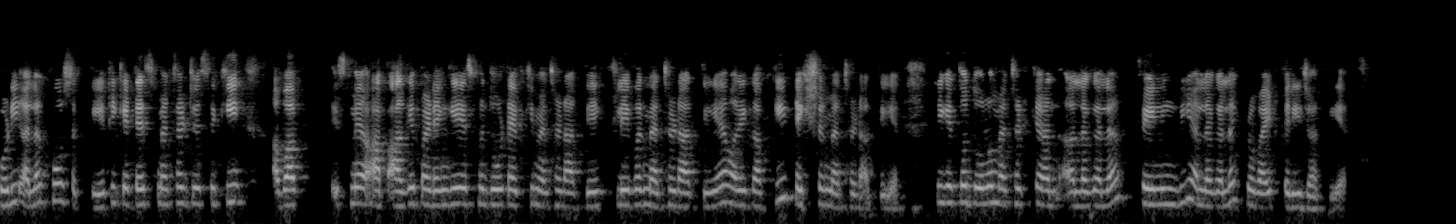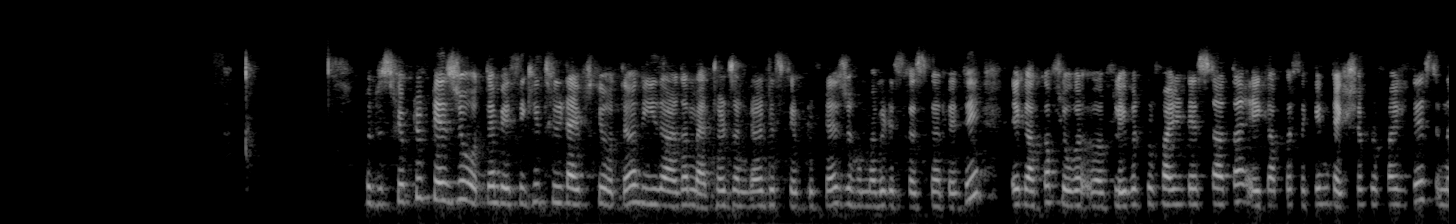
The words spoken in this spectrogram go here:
थोड़ी अलग हो सकती है। ठीक है टेस्ट मेथड जैसे कि अब आप इसमें आप आगे पढ़ेंगे इसमें दो टाइप की मेथड आती है, एक फ्लेवर मेथड आती है और एक आपकी टेक्सचर मेथड आती है। ठीक है तो दोनों मेथड के अलग अलग ट्रेनिंग भी अलग अलग प्रोवाइड करी जाती है। तो डिस्क्रिप्टिव टेस्ट जो होते हैं बेसिकली थ्री टाइप्स के होते हैं these are the methods under descriptive test जो हम अभी डिस्कस कर रहे थे। एक आपका फ्लेवर प्रोफ़ाइल टेस्ट आता है, एक आपका second texture profile test and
